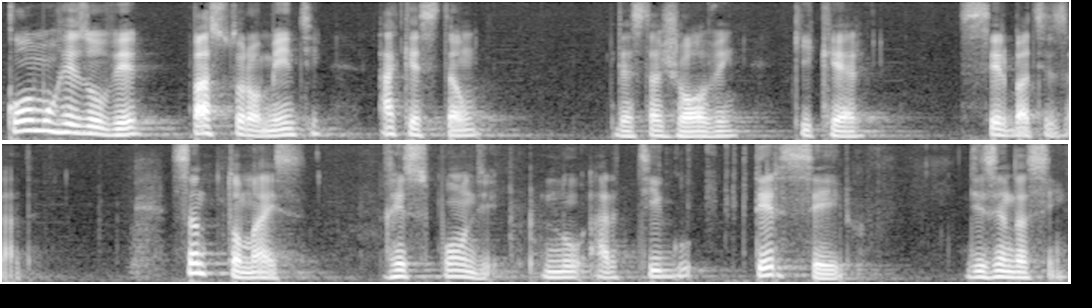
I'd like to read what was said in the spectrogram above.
como resolver pastoralmente a questão desta jovem que quer ser batizada? Santo Tomás responde no artigo 3, dizendo assim:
